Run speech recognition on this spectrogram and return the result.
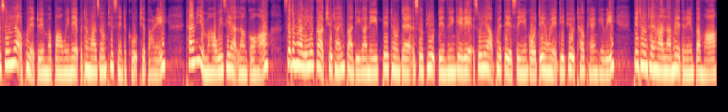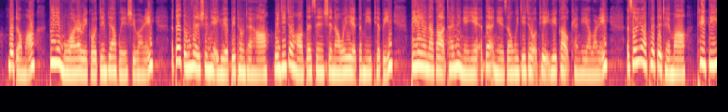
အစိုးရအဖွဲ့အတွင်းမပါဝင်တဲ့ပထမဆုံးဖြစ်စဉ်တစ်ခုဖြစ်ပါတယ်။ထိုင်းပြည်မဟာဝီဇယလန်ကောဟာစက်တဘာလရက်ကဖြူထိုင်းပါတီကနေပေထုံတန်အဆိုပြုတင်သွင်းခဲ့တဲ့အစိုးရအဖွဲ့သစ်စရင်ကိုတရားဝင်အတည်ပြုထောက်ခံခဲ့ပြီးပေထုံတန်ဟာလာမယ့်သတင်းပတ်မှာလွှတ်တော်မှာသူ့ရဲ့မူဝါဒတွေကိုတင်ပြပွဲရှိပါတယ်။အသက်38နှစ်အရွယ်ပေထုံတန်ဟာဝင်ကြီးချုပ်ဟောင်းသက်ဆင်ရှင်နာဝဲရဲ့သမီးဖြစ်ပြီးပြီးခဲ့တဲ့လကထိုင်းနိုင်ငံရဲ့အသက်အငယ်ဆုံးဝင်ကြီးချုပ်အဖြစ်ရွေးကောက်ခံခဲ့ရပါတယ်။အစိုးရအဖွဲ့သစ်ထဲမှာထိပ်သီး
